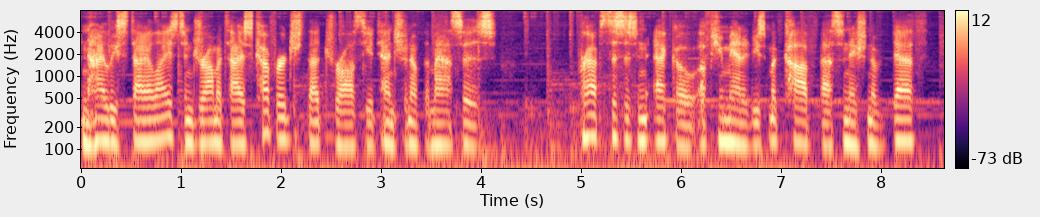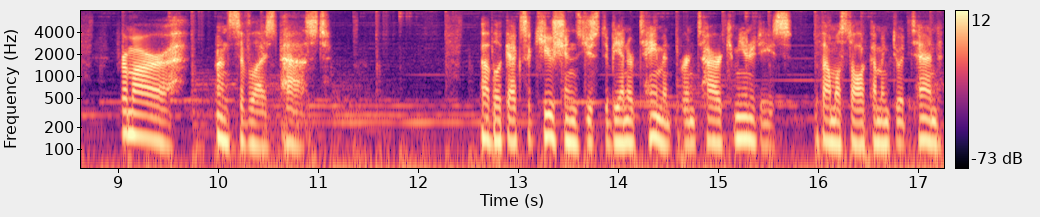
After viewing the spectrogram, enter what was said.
in highly stylized and dramatized coverage that draws the attention of the masses. Perhaps this is an echo of humanity's macabre fascination of death from our uncivilized past. Public executions used to be entertainment for entire communities, with almost all coming to attend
